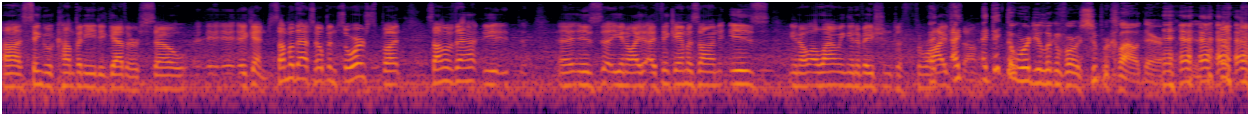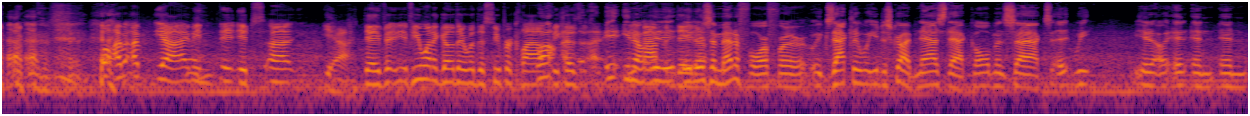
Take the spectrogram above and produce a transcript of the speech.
uh, single company together. So again, some of that's open source, but some of that is, uh, uh, you know, I, I, think Amazon is, you know, allowing innovation to thrive I, some. I, think the word you're looking for is super cloud there. well, I, yeah, I mean, it, it's, uh, yeah, Dave, if you want to go there with the super cloud, well, because uh, you, you know, it, it is a metaphor for exactly what you described. NASDAQ, Goldman Sachs, uh, we, you know, and, and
